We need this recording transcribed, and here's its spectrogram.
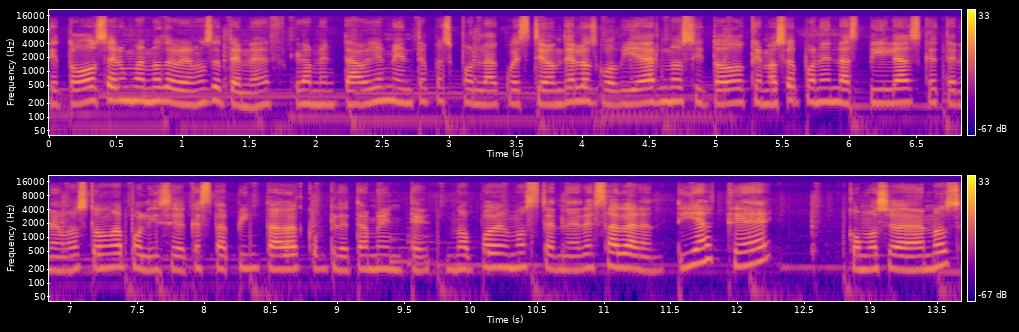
que todo ser humano debemos de tener. Lamentablemente, pues por la cuestión de los gobiernos y todo, que no se ponen las pilas, que tenemos toda una policía que está pintada completamente, no podemos tener esa garantía que como ciudadanos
